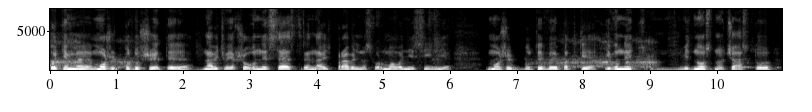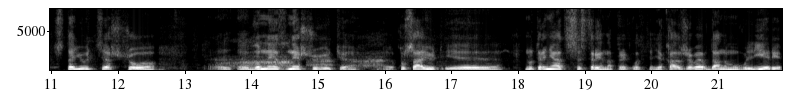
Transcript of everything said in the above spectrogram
потім е, можуть подушити, навіть якщо вони сестри, навіть правильно сформовані сім'ї, можуть бути випадки, і вони відносно часто стаються, що е, е, вони знищують, е, кусають е, внутрішнят сестри, наприклад, яка живе в даному вольєрі,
